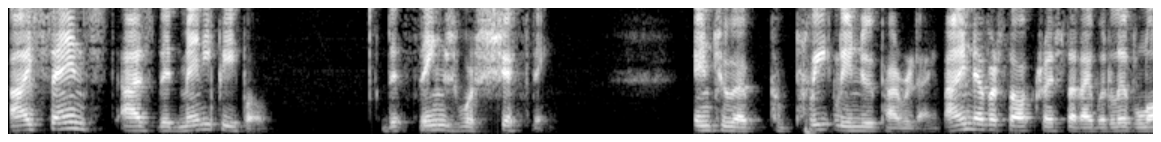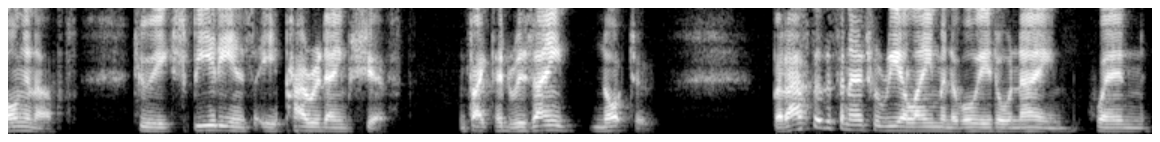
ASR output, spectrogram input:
I sensed, as did many people, that things were shifting into a completely new paradigm. I never thought, Chris, that I would live long enough to experience a paradigm shift. In fact, I'd resigned not to. But after the financial realignment of 0809, when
